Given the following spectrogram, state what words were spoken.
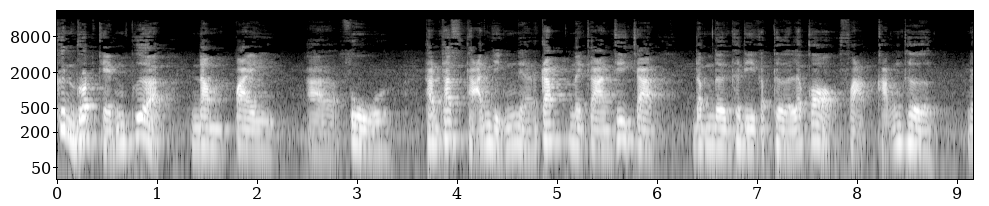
ขึ้นรถเข็นเพื่อนำไปสู่ ทันทสถานหญิงเนี่ยนะครับในการที่จะดำเนินคดีกับเธอ แล้วก็ฝากขังเธอ ใน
